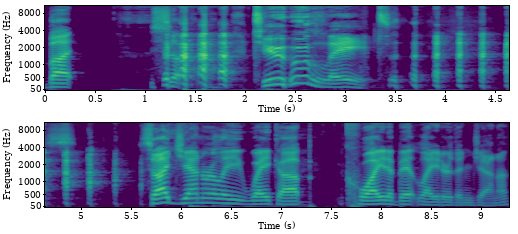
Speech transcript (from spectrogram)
But so Too late. So I generally wake up quite a bit later than Jenna.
